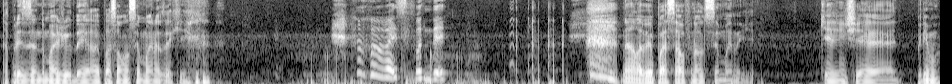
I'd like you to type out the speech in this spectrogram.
Tá precisando de uma ajuda aí. Ela vai passar umas semanas aqui. Vai se fuder. Não, ela veio passar o final de semana aqui. Que a gente é primo.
